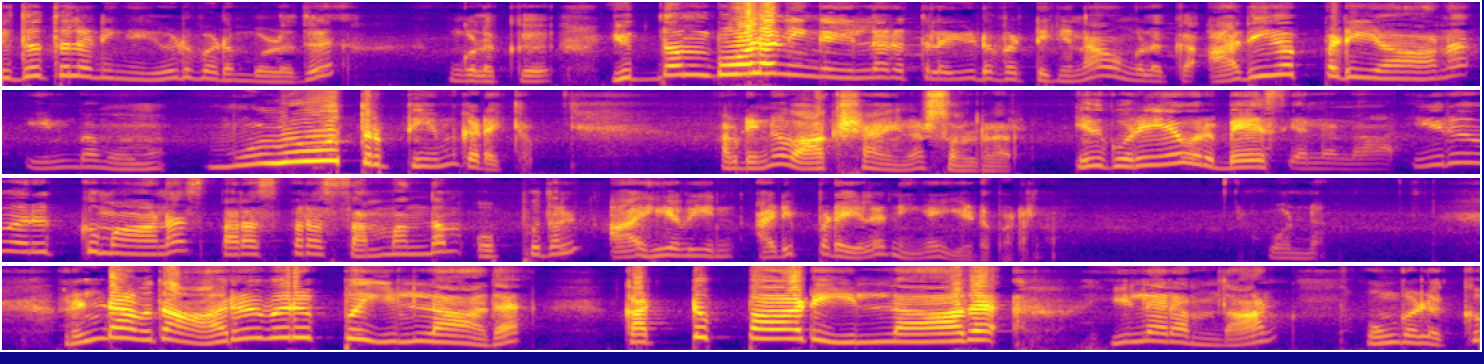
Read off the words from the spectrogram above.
யுத்தத்தில் நீங்கள் ஈடுபடும் பொழுது உங்களுக்கு யுத்தம் போல நீங்கள் இல்லறத்தில் ஈடுபட்டீங்கன்னா உங்களுக்கு அதிகப்படியான இன்பமும் முழு திருப்தியும் கிடைக்கும். அப்படின்னு வாக்ஷாயனர் சொல்கிறார் இதுக்கு ஒரே ஒரு பேஸ் என்னன்னா இருவருக்குமான பரஸ்பர சம்பந்தம் ஒப்புதல் ஆகியவையின் அடிப்படையில் நீங்கள் ஈடுபடணும். ஒன்று ரெண்டாவது அருவருப்பு இல்லாத கட்டுப்பாடு இல்லாத இல்லறம்தான் உங்களுக்கு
